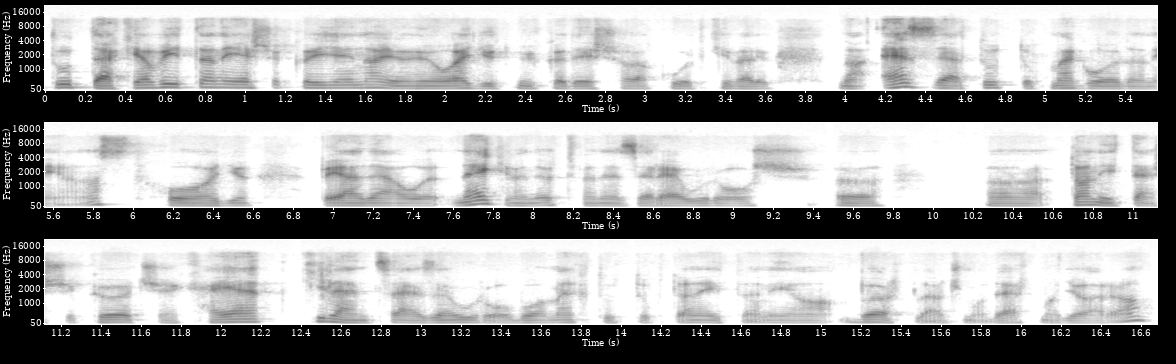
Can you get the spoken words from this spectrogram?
tudták javítani, és akkor egy nagyon jó együttműködés alakult ki velük. Na ezzel tudtuk megoldani azt, hogy például 40-50 ezer eurós tanítási költség helyett 900 euróból meg tudtuk tanítani a Burt Large modellt magyarra.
